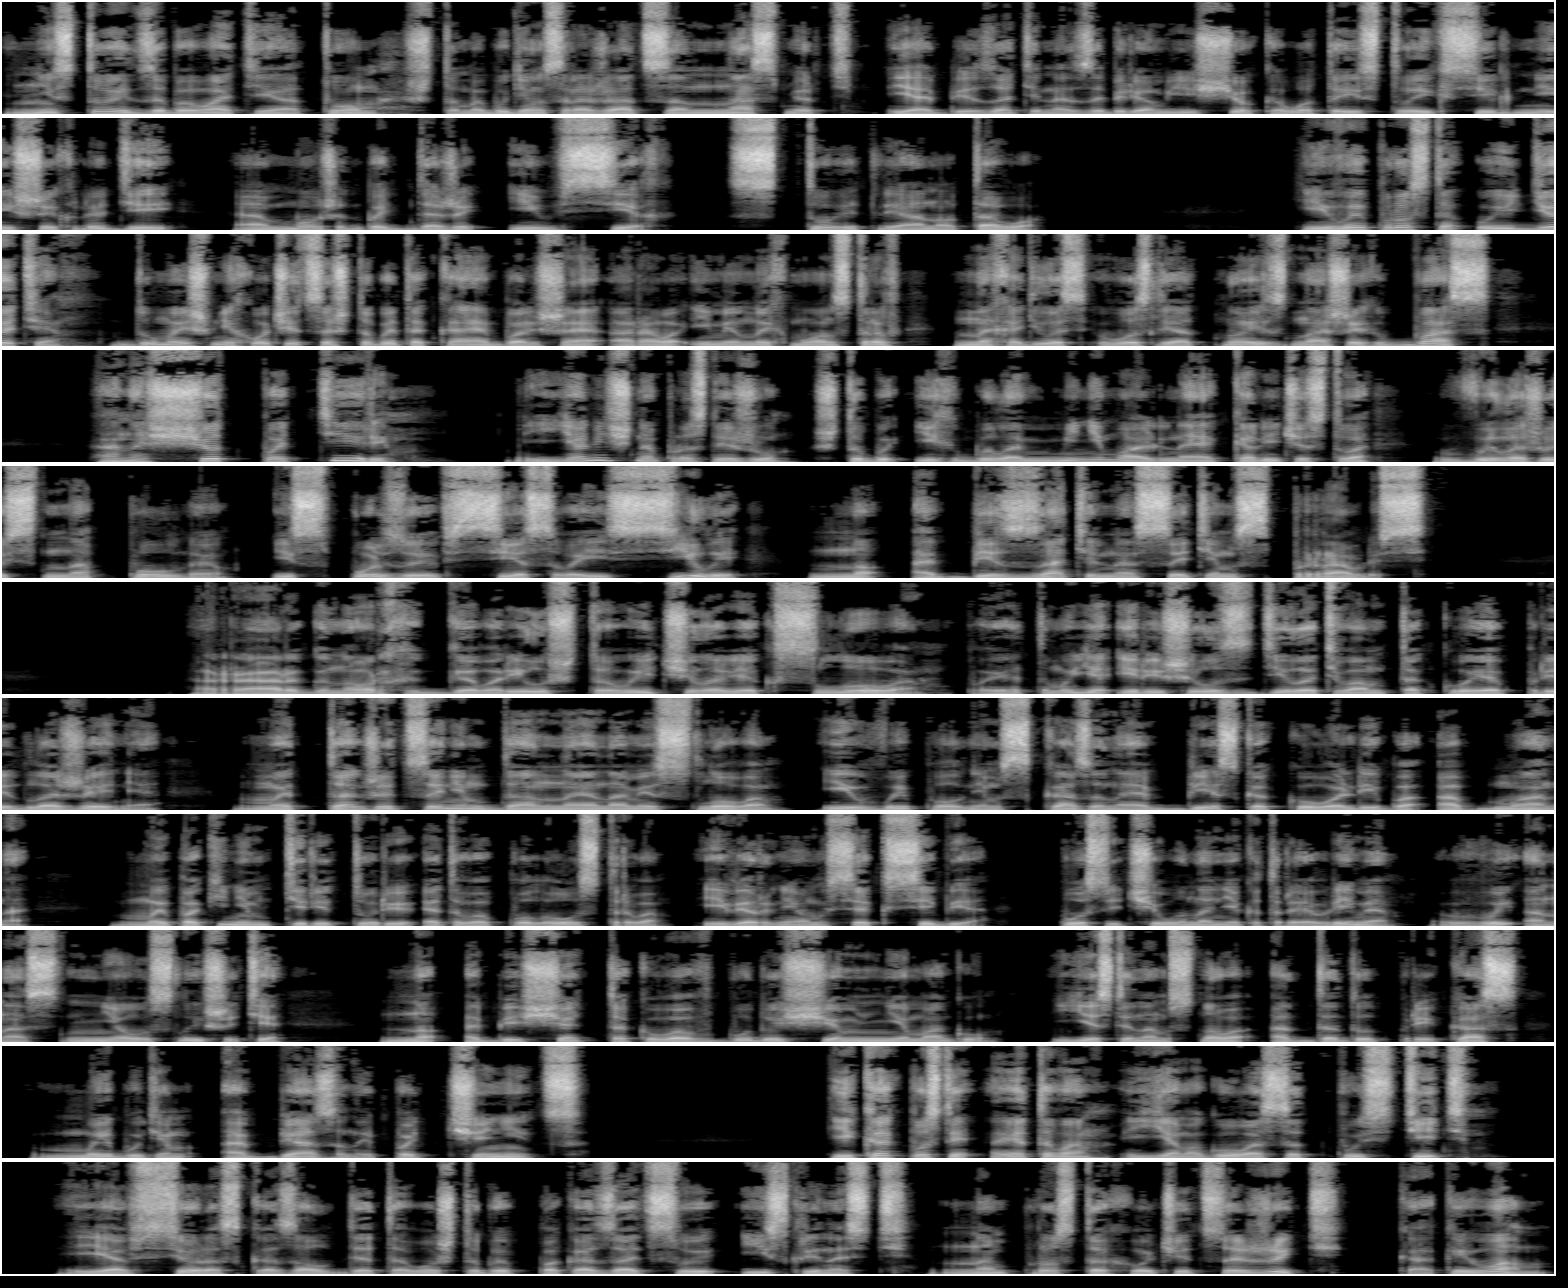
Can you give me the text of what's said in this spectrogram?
Не стоит забывать и о том, что мы будем сражаться насмерть и обязательно заберем еще кого-то из твоих сильнейших людей, а может быть даже и всех. Стоит ли оно того? И вы просто уйдете? Думаешь, мне хочется, чтобы такая большая орава именных монстров находилась возле одной из наших баз? А насчет потери... Я лично прослежу, чтобы их было минимальное количество. Выложусь на полную, использую все свои силы, но обязательно с этим справлюсь. Раргнорх говорил, что вы человек слова, поэтому я и решил сделать вам такое предложение. Мы также ценим данное нами слово и выполним сказанное без какого-либо обмана. Мы покинем территорию этого полуострова и вернемся к себе, после чего на некоторое время вы о нас не услышите. Но обещать такого в будущем не могу. Если нам снова отдадут приказ, мы будем обязаны подчиниться. И как после этого я могу вас отпустить? Я все рассказал для того, чтобы показать свою искренность. Нам просто хочется жить как и вам.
